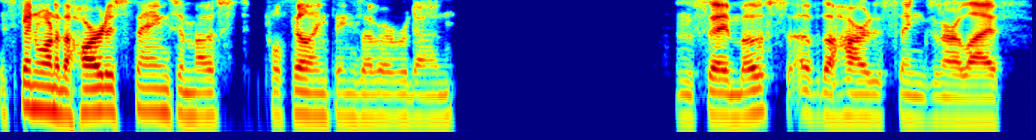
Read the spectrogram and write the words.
it's been one of the hardest things and most fulfilling things I've ever done. And say most of the hardest things in our life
